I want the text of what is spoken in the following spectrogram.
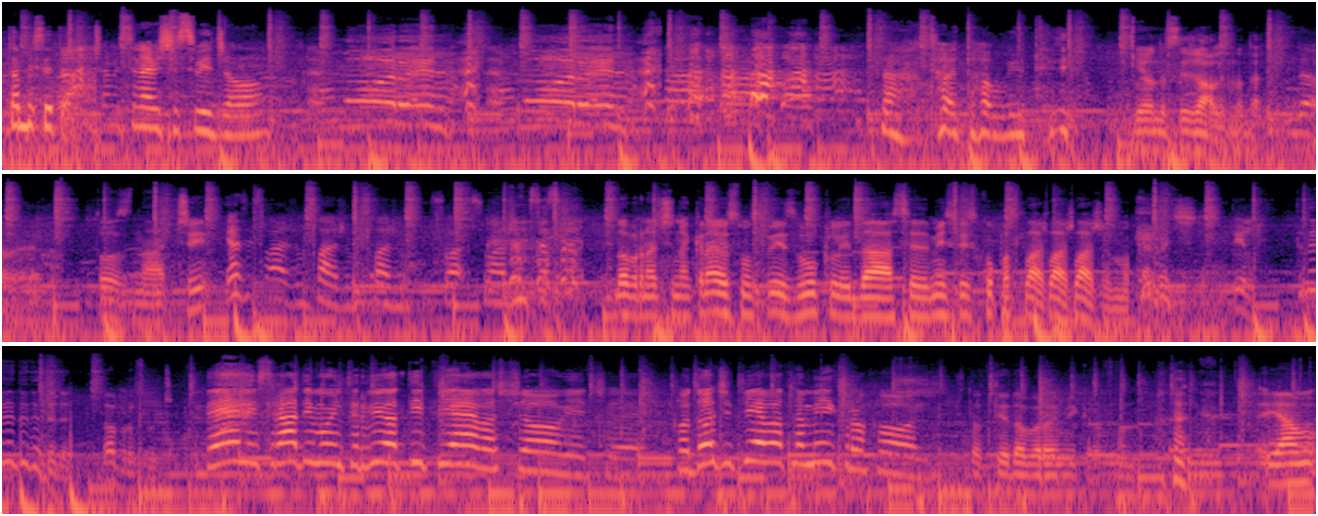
Šta bi se tebi? Šta mi se najviše sviđalo? More. Da, to je to biti. I onda se žalimo, da. Dobro. To znači... Ja se slažem, slažem, slažem, sla- slažem se. Dobro, znači na kraju smo svi izvukli da se mi svi skupa slaž, slaž- slažemo. Dobro slučaj. Denis, radimo intervju, a ti pjevaš čovječe. Pa dođi pjevat na mikrofon. Što ti je dobar ovaj mikrofon. ja,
